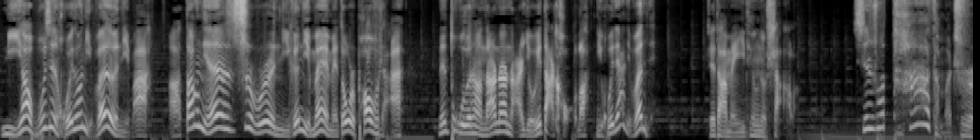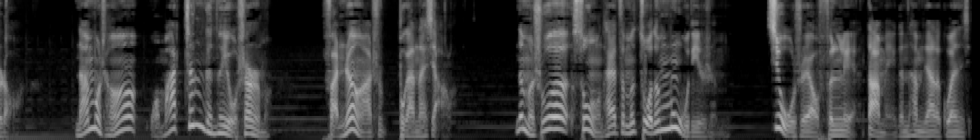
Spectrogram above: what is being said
你要不信，回头你问问你妈啊，当年是不是你跟你妹妹都是剖腹产？那肚子上哪哪哪有一大口子？你回家你问去。这大美一听就傻了，心说他怎么知道啊？难不成我妈真跟他有事儿吗？反正啊是不敢再想了。那么说，宋永泰这么做的目的是什么？就是要分裂大美跟他们家的关系，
